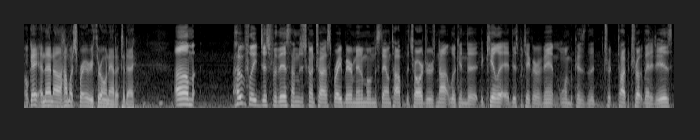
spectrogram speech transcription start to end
Okay, and then uh, how much spray are you throwing at it today? Um, hopefully just for this, I'm just going to try to spray bare minimum to stay on top of the Chargers. Not looking to, to kill it at this particular event, one because of the tr- type of truck that it is,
